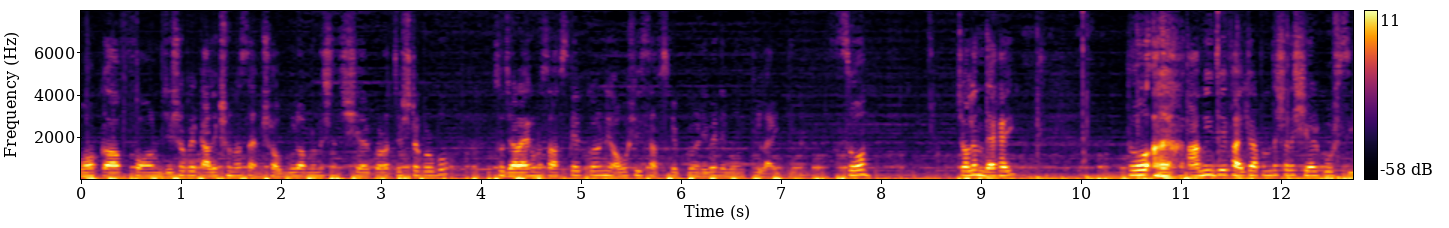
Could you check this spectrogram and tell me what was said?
মক আপ ফন্ট যেসবের কালেকশন আছে, আমি সবগুলো আপনাদের সাথে শেয়ার করার চেষ্টা করব। সো যারা এখনও সাবস্ক্রাইব করেনি অবশ্যই সাবস্ক্রাইব করে নেবেন এবং একটি লাইক দেবেন। সো চলেন দেখাই। তো, আমি যে ফাইলটা আপনাদের সাথে শেয়ার করছি,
